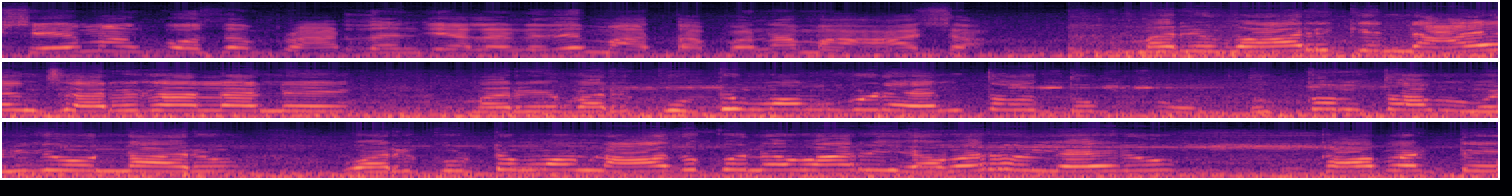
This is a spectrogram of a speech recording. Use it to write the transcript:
క్షేమం కోసం ప్రార్థన చేయాలనేది మా తపన మా ఆశ. మరి వారికి న్యాయం జరగాలని మరి వారి కుటుంబం కూడా ఎంతో దుఃఖంతో మునిగి ఉన్నారు. వారి కుటుంబం ఆదుకునే వారు ఎవరూ లేరు. కాబట్టి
